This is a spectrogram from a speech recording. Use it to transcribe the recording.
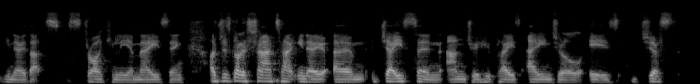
you know that's strikingly amazing. I've just got to shout out, you know, um, Jason Andrew, who plays Angel, is just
